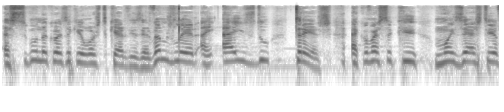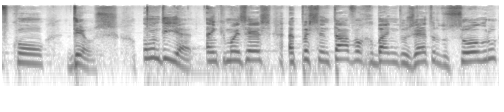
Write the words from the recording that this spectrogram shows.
a segunda coisa que eu hoje te quero dizer. Vamos ler em Êxodo 3, a conversa que Moisés teve com Deus. Um dia em que Moisés apacentava o rebanho do Jetro, do sogro,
